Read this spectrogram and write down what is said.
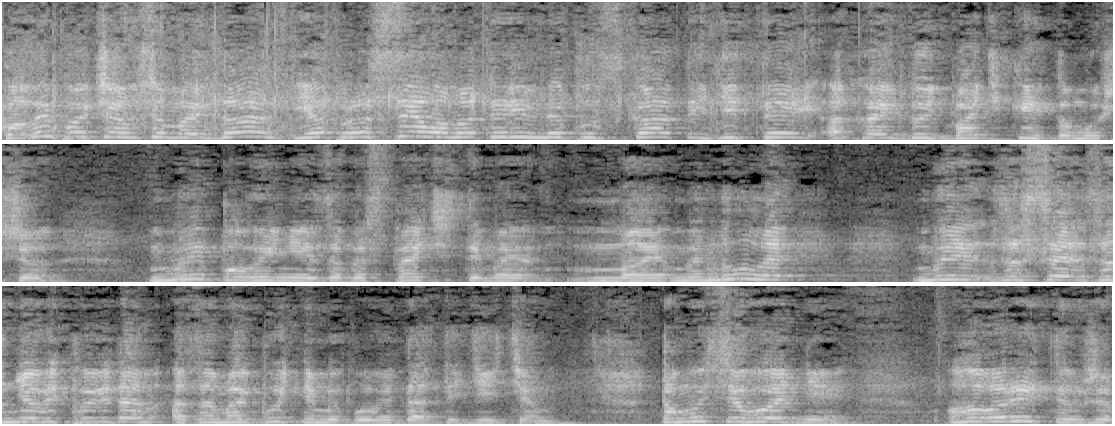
коли почався Майдан, я просила матерів не пускати дітей, а хай йдуть батьки, тому що ми повинні забезпечити має- має- минуле. Ми за все за нього відповідаємо, а за майбутнє ми повинні дати дітям. Тому сьогодні говорити вже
